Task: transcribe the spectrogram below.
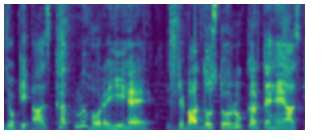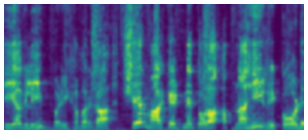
जो कि आज खत्म हो रही है। इसके बाद दोस्तों, रुक करते हैं आज की अगली बड़ी खबर का। शेयर मार्केट ने तोड़ा अपना ही रिकॉर्ड,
